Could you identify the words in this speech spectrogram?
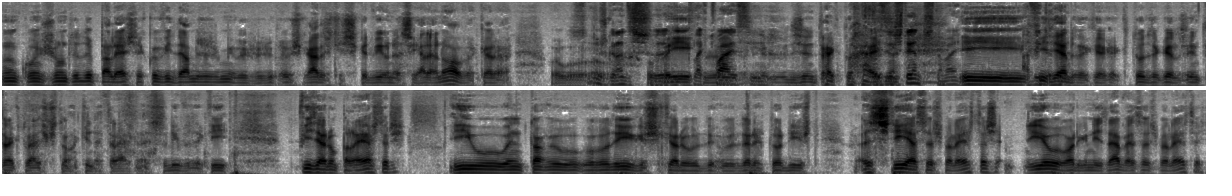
um conjunto de palestras, convidamos os, os, os caras que escreviam na Seara Nova, que era o, Sim, os grandes veículo, intelectuais e os intelectuais existentes né? também. E fizemos que, que todos aqueles intelectuais que estão aqui atrás, nesses livros aqui, fizeram palestras e o, António, o Rodrigues, que era o, o diretor disto, assistia a essas palestras e eu organizava essas palestras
